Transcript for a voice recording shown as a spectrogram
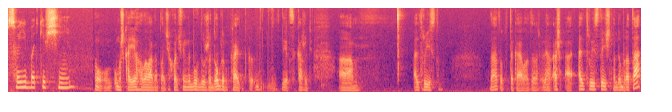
своїй батьківщині. Ну, у- Мишка є голова на плечі, хоч він не був дуже добрим, край, як це кажуть, альтруїстом. Да? Тобто така от, альтруїстична доброта,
